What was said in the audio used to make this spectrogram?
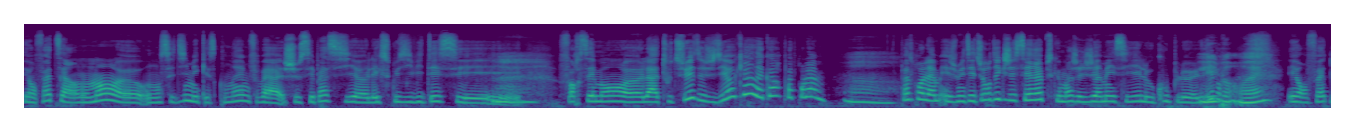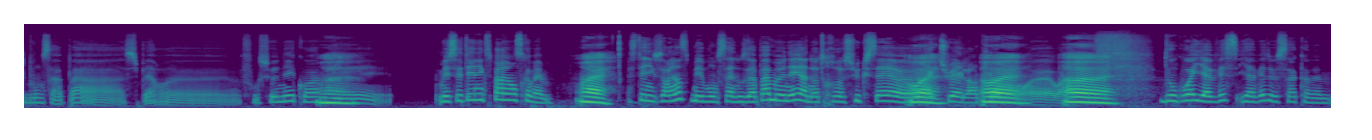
Et en fait, c'est à un moment euh, où on s'est dit, mais qu'est-ce qu'on aime? Bah, Je sais pas si euh, l'exclusivité, c'est Ouais. forcément euh, là tout de suite. Et je dis, ok, d'accord, pas de problème. Ah. Pas de problème. Et je m'étais toujours dit que j'essaierais, parce que moi, j'ai jamais essayé le couple libre. Libre, ouais. Et en fait, bon, ça n'a pas super euh, fonctionné, quoi. Ouais. Mais, mais c'était une expérience quand même. Ouais, C'était une expérience, mais bon, ça nous a pas mené à notre succès euh, Ouais. actuel, hein, Ouais. euh, voilà. ouais. Donc, ouais, il y avait- il y avait de ça quand même.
